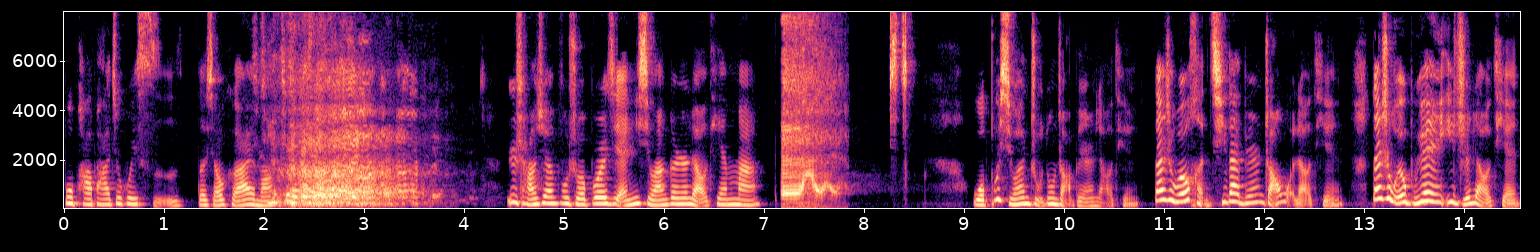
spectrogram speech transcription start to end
不啪啪就会死的小可爱吗？日常炫富说：“波儿姐，你喜欢跟人聊天吗？” 我不喜欢主动找别人聊天，但是我又很期待别人找我聊天，但是我又不愿意一直聊天，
